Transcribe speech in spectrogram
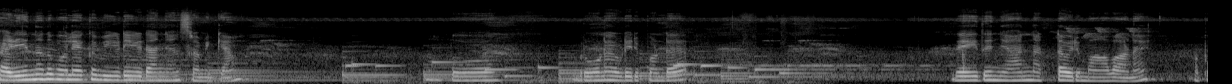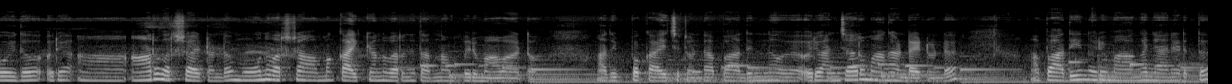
കഴിയുന്നത് പോലെയൊക്കെ വീഡിയോ ഇടാൻ ഞാൻ ശ്രമിക്കാം. അപ്പോൾ ബ്രൂണോ എവിടെ ഇരിപ്പുണ്ട്? ഇത് ഞാൻ നട്ട ഒരു മാവാണ്. അപ്പോൾ ഇത് ഒരു ആറ് വർഷമായിട്ടുണ്ട്. മൂന്ന് വർഷം ആകുമ്പോൾ കായ്ക്കുമെന്ന് പറഞ്ഞ് തന്ന ഒരു മാവാണ് കേട്ടോ അതിപ്പോൾ കായ്ച്ചിട്ടുണ്ട്. അപ്പോൾ അതിൽ നിന്ന് ഒരു അഞ്ചാറ് മാങ്ങ ഉണ്ടായിട്ടുണ്ട്. അപ്പോൾ അതിൽ നിന്നൊരു മാങ്ങ ഞാനെടുത്ത്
